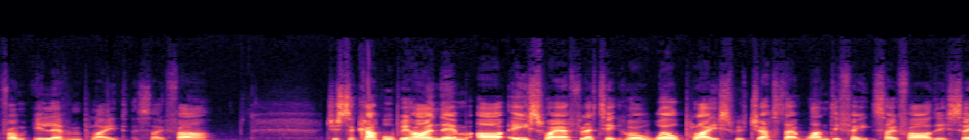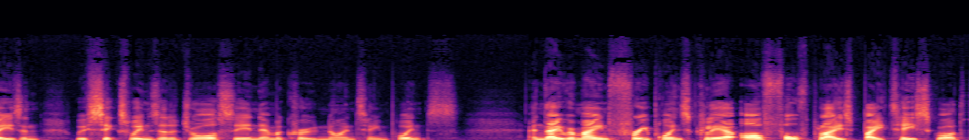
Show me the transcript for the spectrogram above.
from 11 played so far. Just a couple behind them are Eastway Athletic, who are well placed with just that one defeat so far this season, with six wins and a draw, seeing them accrue 19 points and they remain three points clear of fourth place Beatty squad,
